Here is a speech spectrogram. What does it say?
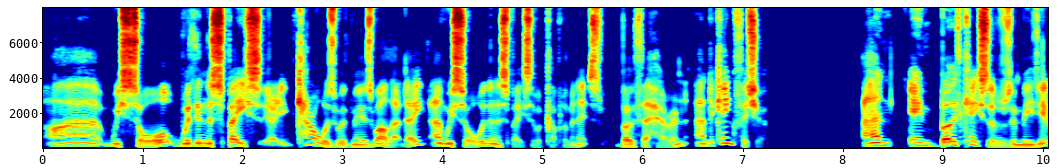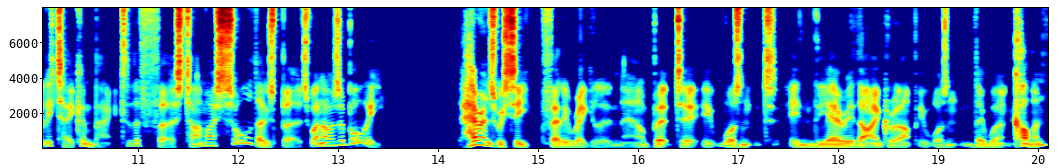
uh, we saw within the space. Uh, Carol was with me as well that day, and we saw within the space of a couple of minutes both a heron and a kingfisher. And in both cases, I was immediately taken back to the first time I saw those birds when I was a boy. Herons we see fairly regularly now, but uh, it wasn't in the area that I grew up. It wasn't; they weren't common,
